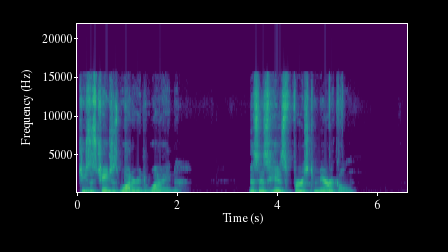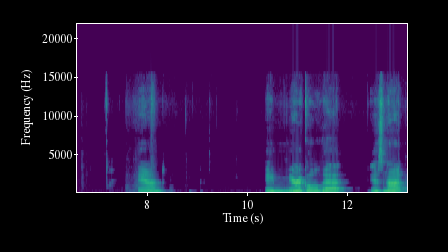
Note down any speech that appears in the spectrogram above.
Jesus changes water into wine. This is his first miracle and a miracle that is not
